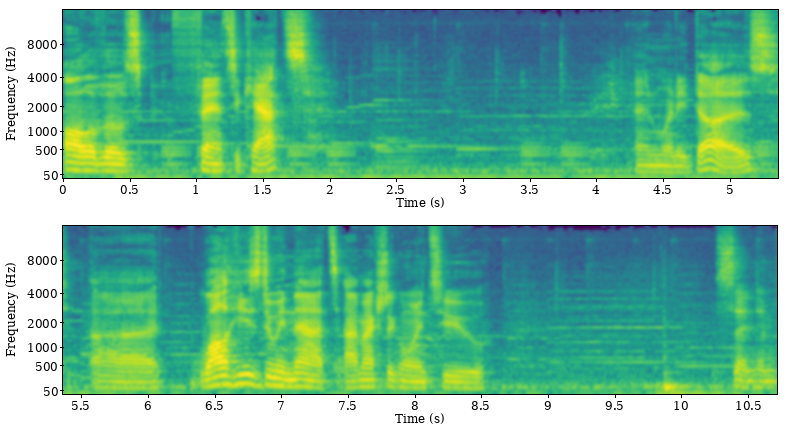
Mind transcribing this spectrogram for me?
all of those fancy cats. And when he does, uh, while he's doing that, I'm actually going to send him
